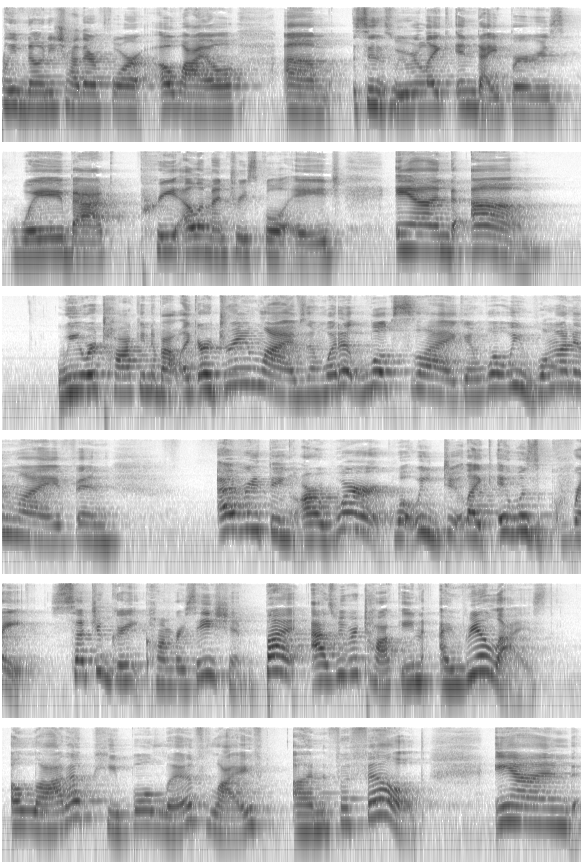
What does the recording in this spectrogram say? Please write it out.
We've known each other for a while um, since we were like in diapers way back pre elementary school age. And um, we were talking about like our dream lives and what it looks like and what we want in life and everything, our work, what we do. Like it was great. Such a great conversation. But as we were talking, I realized a lot of people live life unfulfilled. And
